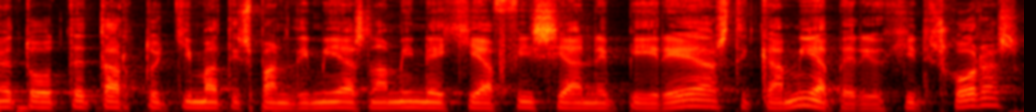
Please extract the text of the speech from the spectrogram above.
με το τέταρτο κύμα της πανδημίας να μην έχει αφήσει ανεπηρέαστη καμία περιοχή της χώρας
